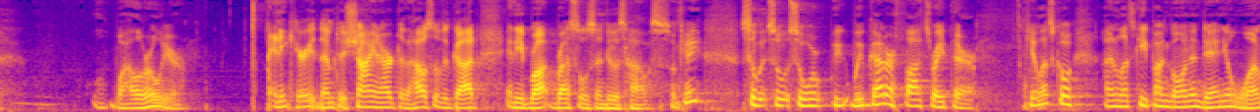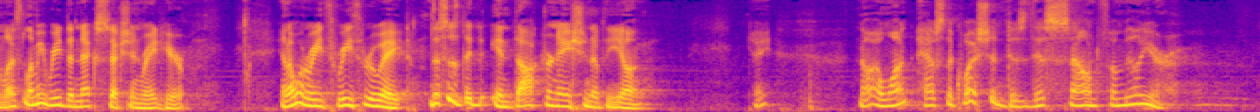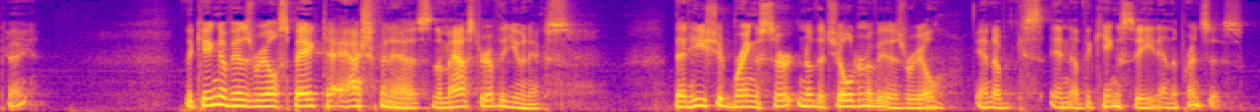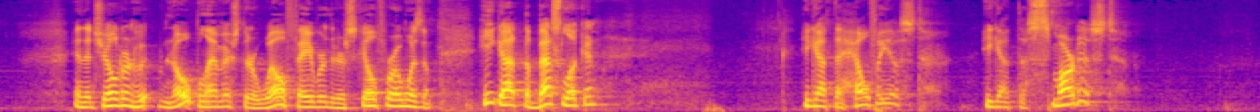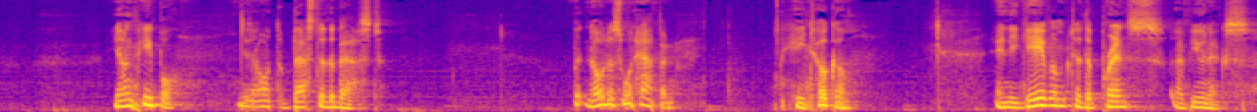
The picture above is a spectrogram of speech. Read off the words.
a while earlier. And he carried them to Shinar, to the house of his God, and he brought vessels into his house. Okay? So, so, so we, we've got our thoughts right there. Okay, let's go and let's keep on going in Daniel 1. Let's, let me read the next section right here. And I want to read 3 through 8. This is the indoctrination of the young. Okay? Now I want to ask the question does this sound familiar? Okay? The king of Israel spake to Ashpenaz, the master of the eunuchs, that he should bring certain of the children of Israel and of, and of the king's seed and the princes and the children who no blemish, they're well favored, they're skillful in wisdom. He got the best looking, he got the healthiest, he got the smartest young people, you know, the best of the best. But notice what happened. He took them and he gave them to the prince of eunuchs.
